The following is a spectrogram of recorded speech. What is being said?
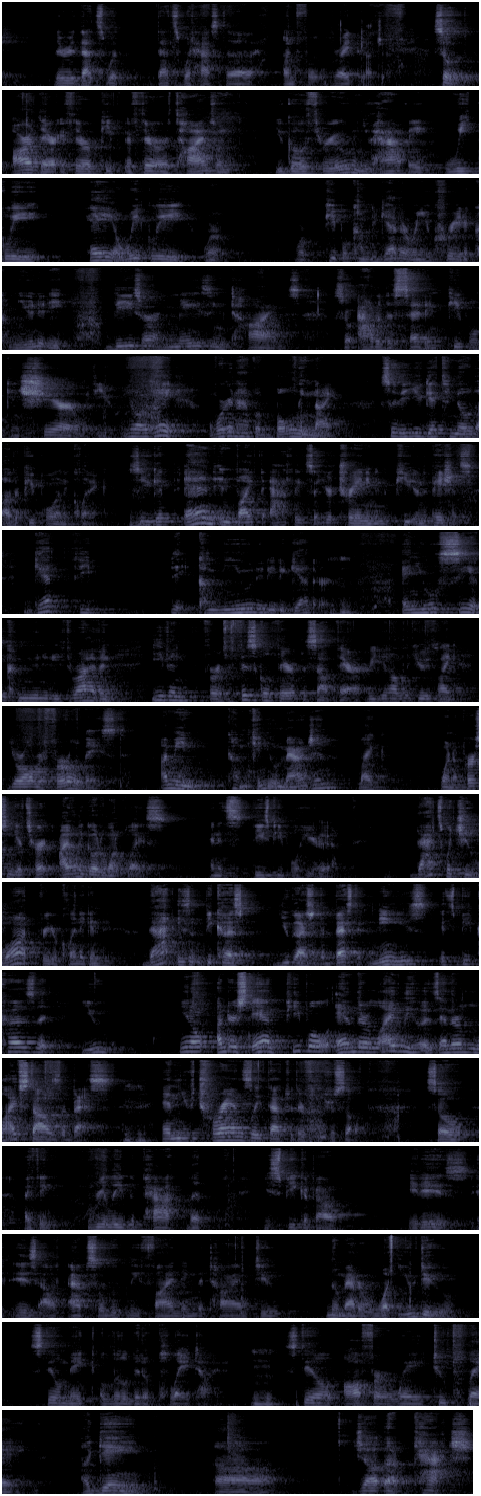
there that's what that's what has to unfold right Gotcha. so, are there if there are people if there are times when you go through and you have a weekly, hey, a weekly where where people come together, where you create a community, these are amazing times. So out of the setting, people can share with you. You know, like, hey, we're gonna have a bowling night, so that you get to know the other people in the clinic. So mm-hmm. you get and invite the athletes that you're training and the and the patients. Get the the community together mm-hmm. and you will see a community thrive and even for the physical therapists out there who you know who like you're all referral based i mean come can you imagine like when a person gets hurt i only go to one place and it's these people here. That's what you want for your clinic and that isn't because you guys are the best at knees. It's because that you you know understand people and their livelihoods and their lifestyles the best. Mm-hmm. And you translate that to their future self. So i think really the path that you speak about it is it is absolutely finding the time to no matter what you do still make a little bit of playtime still offer a way to play a game uh, ju- uh, catch.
